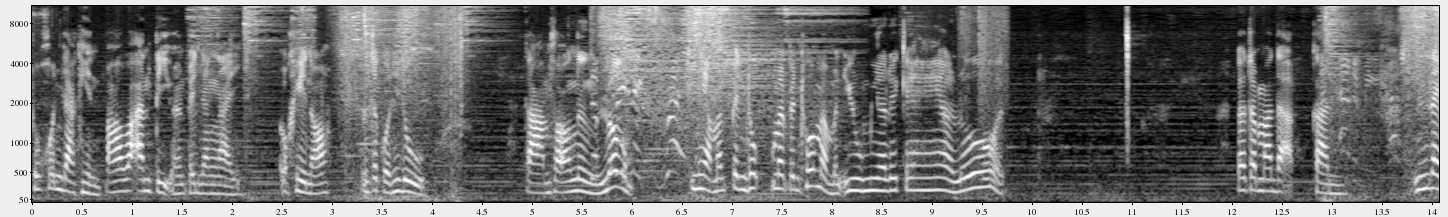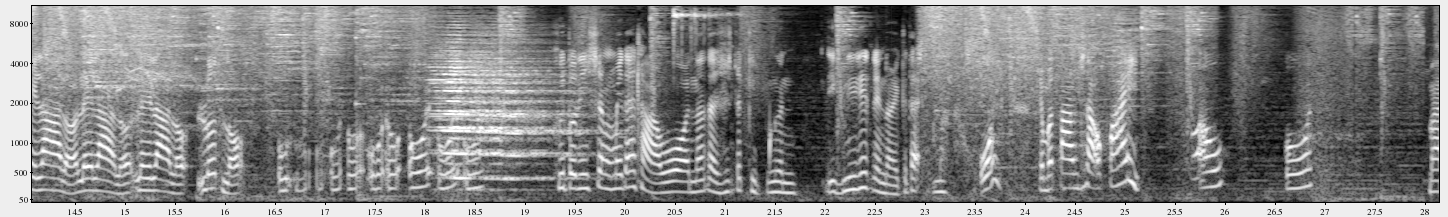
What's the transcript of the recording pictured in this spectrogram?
ทุกคนอยากเห็นป้าว่าอันติมันเป็นยังไง โอเคเนาะเราจะกดให้ดูสามสองหนึ่งเริ่มเนี่ยมันเป็นทุกมันเป็นทั่วแบบเหมือนอิวเมียเลยแกอะโลด เราจะมาดักกันไล่ล่าเหรอไล่ล่าเหรอไล่ล่าเหรอลดเหรอโอ้ยโอโอโอโอคือตัวนี้ฉันไม่ได้ถาวรนะ แต่ฉันจะเก็บเงินอีกนิดหน่อยก็ได้มาโอ้ยอย่ามาตามฉันออกไป เอาโอ๊ยมา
